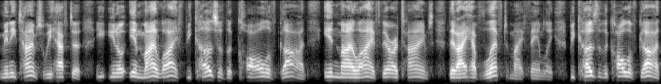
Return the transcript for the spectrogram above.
Many times we have to, you know, in my life, because of the call of God in my life, there are times that I have left my family. Because of the call of God,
